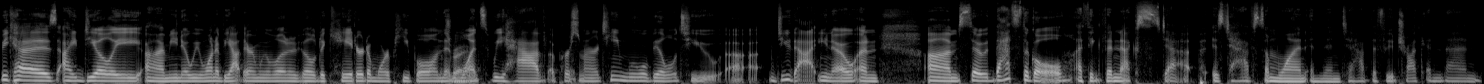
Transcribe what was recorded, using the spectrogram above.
because ideally, um, you know, we want to be out there and we want to be able to cater to more people, and then right. once we have a person on our team, we will be able to uh, do that, you know, and um, so that's the goal. I think the next step is to have someone, and then to have the food truck, and then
